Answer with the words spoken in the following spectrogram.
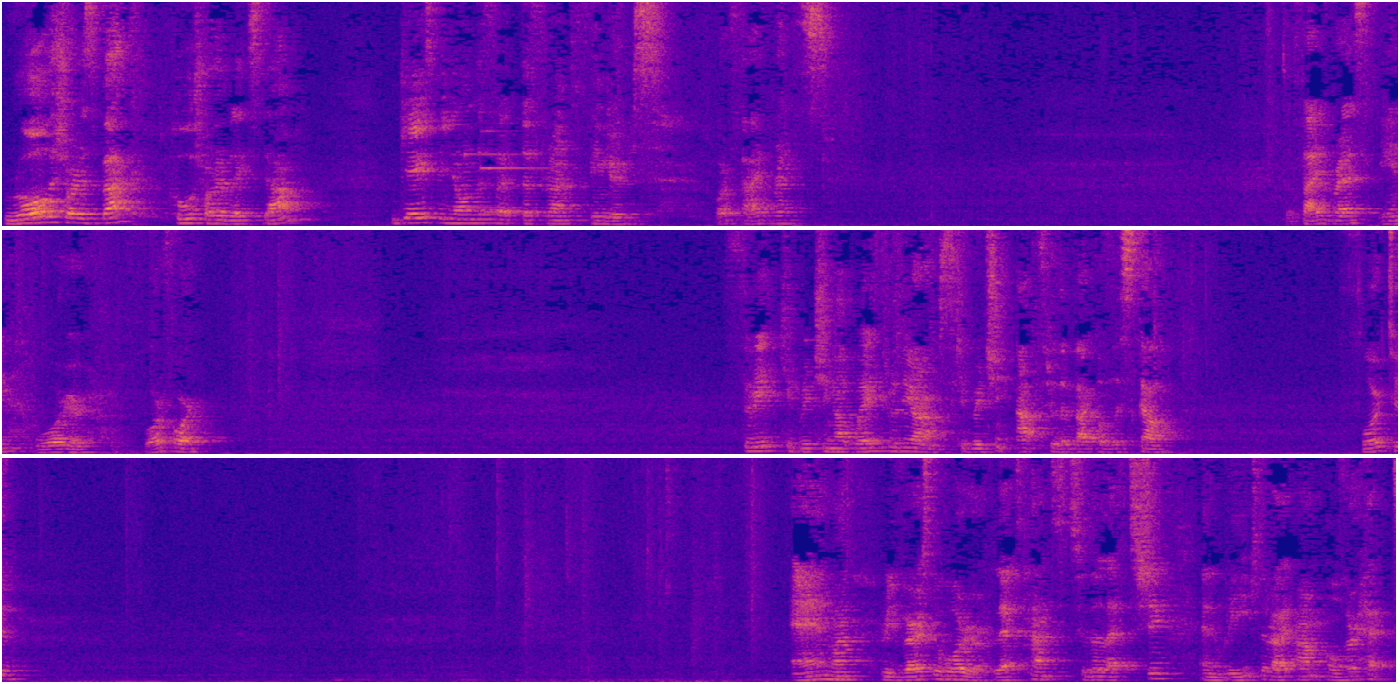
Roll the shoulders back, pull shoulder blades down. Gaze beyond the, the front fingers for five breaths. So five breaths in warrior. Four, four. Three, keep reaching up way through the arms. Keep reaching up through the back of the skull. Four, two. And one. Reverse the warrior. Left hand to the left shin and reach the right arm overhead.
